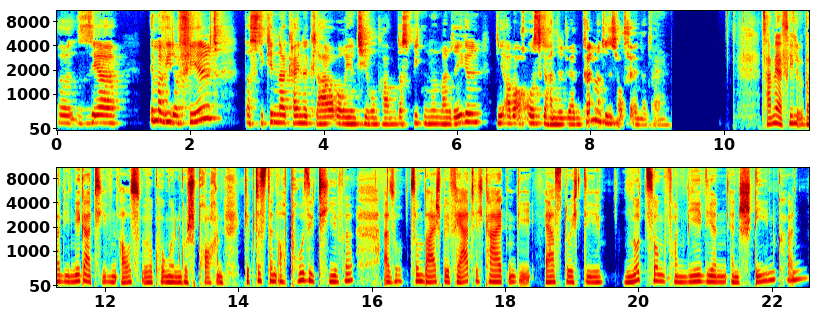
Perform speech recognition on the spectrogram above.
äh, sehr immer wieder fehlt dass die Kinder keine klare Orientierung haben. Das bieten nun mal Regeln, die aber auch ausgehandelt werden können und die sich auch verändert werden. Jetzt haben wir ja viel über die negativen Auswirkungen gesprochen. Gibt es denn auch positive? Also zum Beispiel Fertigkeiten, die erst durch die Nutzung von Medien entstehen können?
